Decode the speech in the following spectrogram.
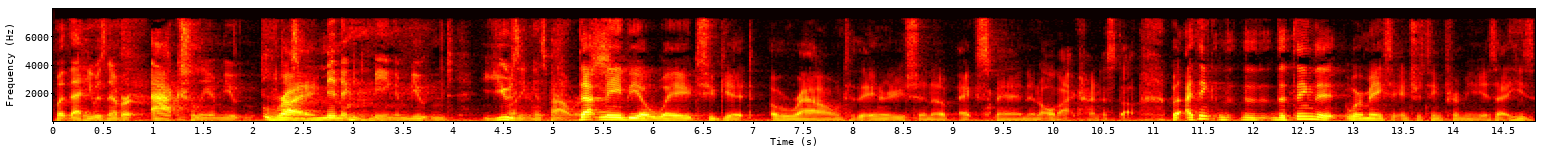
but that he was never actually a mutant. He Right. Just mimicked being a mutant using his powers. That may be a way to get around the introduction of X Men and all that kind of stuff. But I think the, the the thing that what makes it interesting for me is that he's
